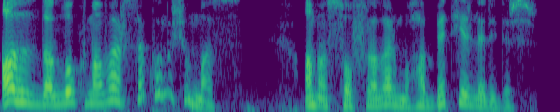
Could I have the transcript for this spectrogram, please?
Ağızda lokma varsa konuşulmaz. Ama sofralar muhabbet yerleridir.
